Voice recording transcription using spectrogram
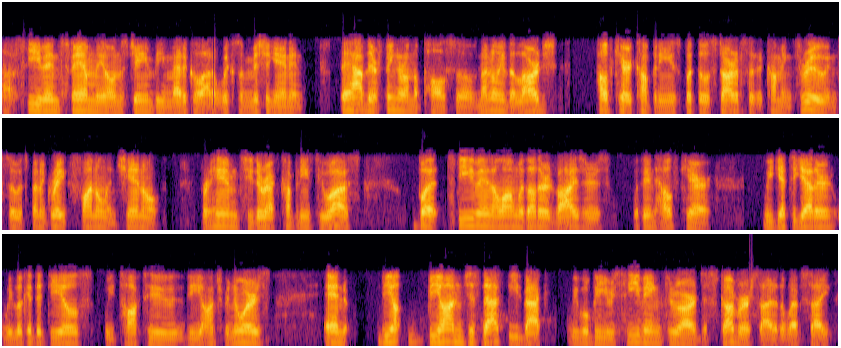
Uh, Stephen's family owns J&B Medical out of Wixom, Michigan, and they have their finger on the pulse of not only the large healthcare companies, but those startups that are coming through. And so it's been a great funnel and channel for him to direct companies to us. But Stephen, along with other advisors, within healthcare, we get together, we look at the deals, we talk to the entrepreneurs, and beyond just that feedback, we will be receiving through our Discover side of the website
